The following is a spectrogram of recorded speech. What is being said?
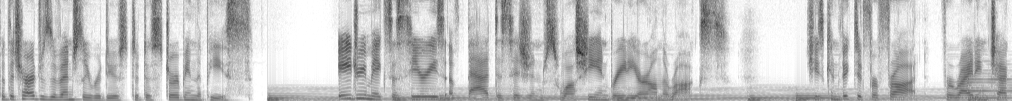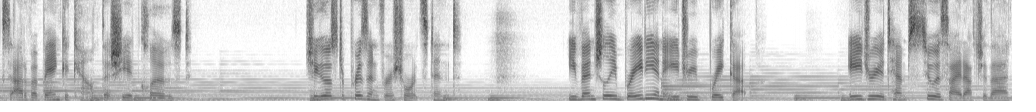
but the charge was eventually reduced to disturbing the peace. Adree makes a series of bad decisions while she and Brady are on the rocks. She's convicted for fraud, for writing checks out of a bank account that she had closed. She goes to prison for a short stint. Eventually, Brady and Adree break up. Adree attempts suicide after that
